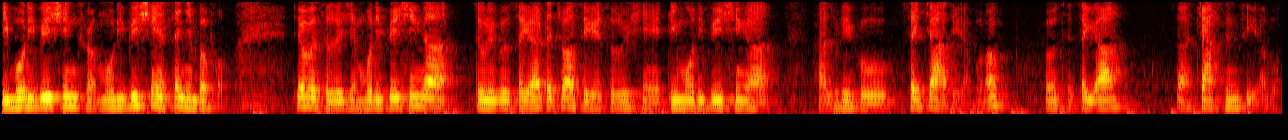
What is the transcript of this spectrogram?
demotivation ဆိုတာ motivation ရဲ့စညင်ဘက်ပေါ့ပြောမယ်ဆိုလို့ရှိရင် motivation ကလူတွေကိုစိတ်အားတက်ကြွစေရဆိုလို့ရှိရင် demotivation ကလူတွေကိုစိတ်ကြစေတာပေါ့နော်ပြောလို့စိတ်အားကြာဆင်းစေတာပေါ့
